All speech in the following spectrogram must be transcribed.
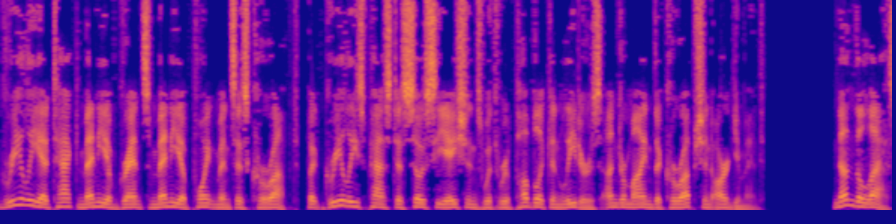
Greeley attacked many of Grant's many appointments as corrupt, but Greeley's past associations with Republican leaders undermined the corruption argument. Nonetheless,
